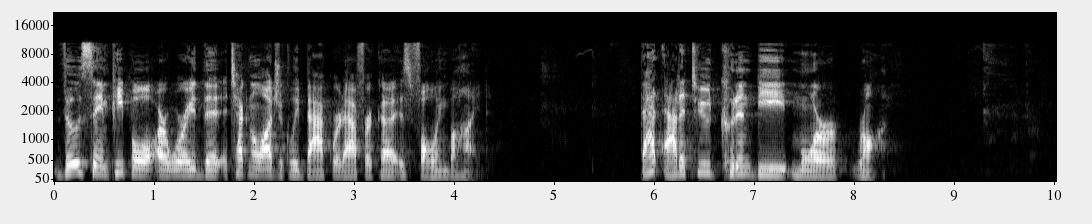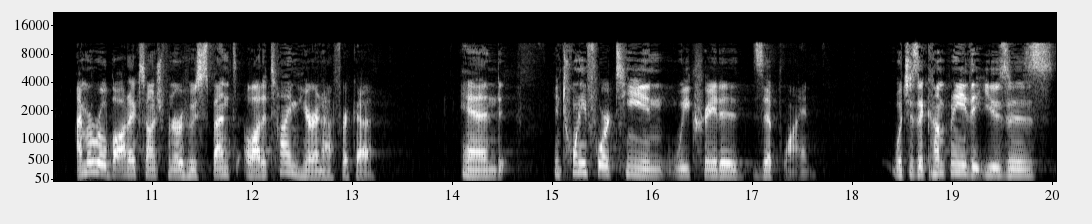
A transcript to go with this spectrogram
those same people are worried that a technologically backward Africa is falling behind. That attitude couldn't be more wrong. I'm a robotics entrepreneur who spent a lot of time here in Africa. And in 2014, we created Zipline, which is a company that uses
